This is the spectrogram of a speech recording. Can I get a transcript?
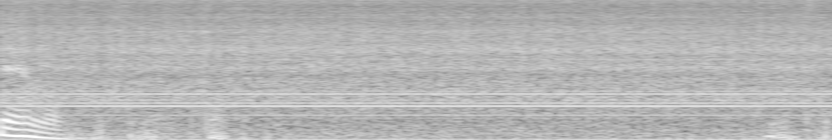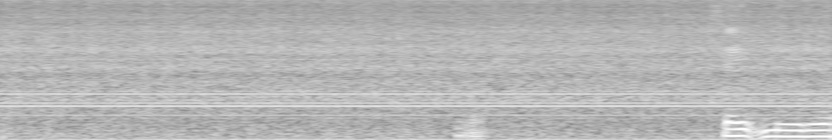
Yeah, well. State media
